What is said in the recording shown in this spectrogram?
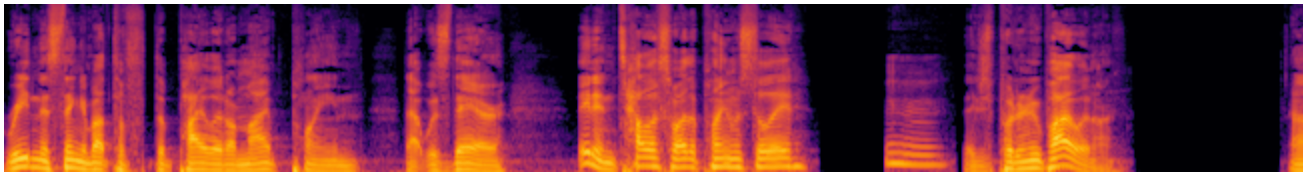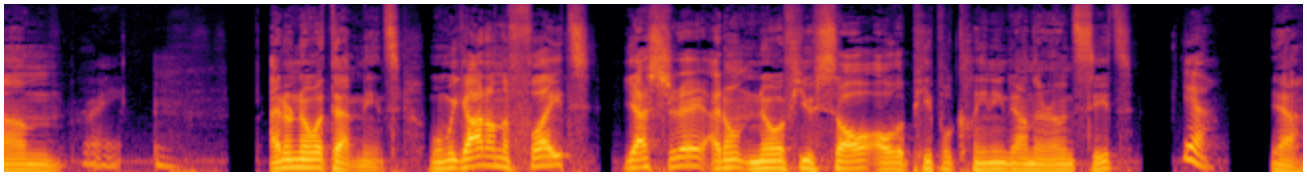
Reading this thing about the, the pilot on my plane that was there, they didn't tell us why the plane was delayed. hmm They just put a new pilot on. Um, Right. I don't know what that means. When we got on the flight yesterday, I don't know if you saw all the people cleaning down their own seats. Yeah. Yeah.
